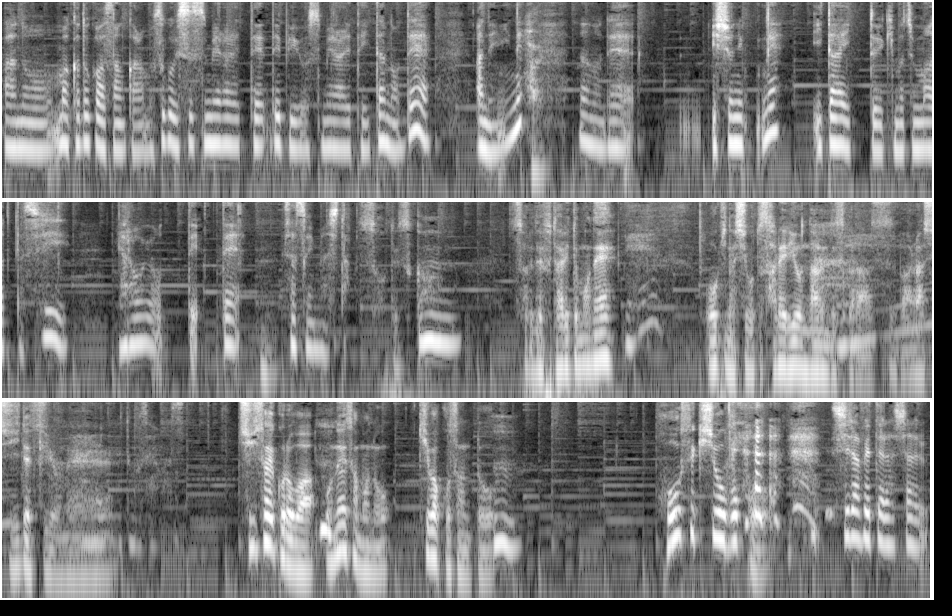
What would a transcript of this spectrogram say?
ああの、まあ、角川さんからもすごい勧められてデビューを勧められていたので姉にね、はい、なので一緒にねいたいという気持ちもあったしやろうよって言って誘いました、うん、そうですか、うん、それで2人ともね、えー、大きな仕事されるようになるんですから、素晴らしいですよね、はい、ありがとうございます小さい頃はお姉様のきわこさんと、うん、宝石商ごっこ 調べてらっしゃる。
